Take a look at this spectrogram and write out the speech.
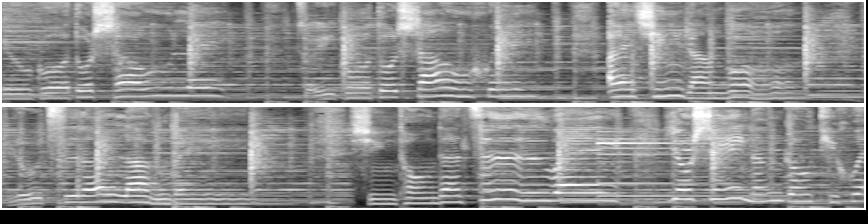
流过多少泪，醉过多少回。爱情让我如此的狼狈，心痛的滋味，有谁能够体会？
